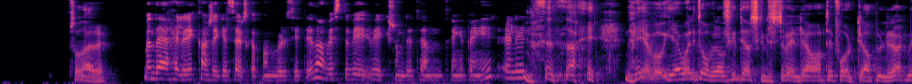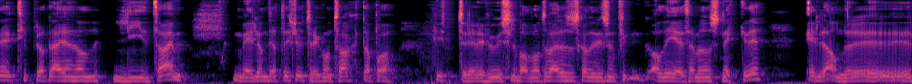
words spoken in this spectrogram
Sånn er det. Men det er heller kanskje ikke et selskap man burde sitte i, da, hvis det virker som de trenger penger? eller? nei, nei jeg, var, jeg, var, litt overrasket. Jeg skulle så veldig av at de får til alt mulig rart, men jeg tipper at det er en sånn lead time mellom det at de slutter en kontrakt da, på hytter eller hus, eller hva det måtte være, så skal de liksom alliere seg med noen snekkere eller andre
